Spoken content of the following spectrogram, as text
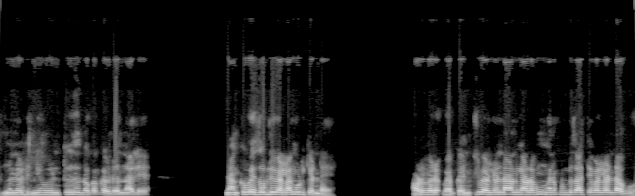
ഇങ്ങനെ ഇടിഞ്ഞു വീണിട്ട് ഇതൊക്കെ കേടുവന്നാൽ ഞങ്ങക്ക് വെതുള്ളി വെള്ളം കുടിക്കണ്ടേ? അവിടെ കിണറ്റിൽ വെള്ളം ഉണ്ടാവണമെങ്കിൽ അവിടെ ഇങ്ങനെ കൊണ്ട് താറ്റിയ വെള്ളം ഉണ്ടാവുക.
